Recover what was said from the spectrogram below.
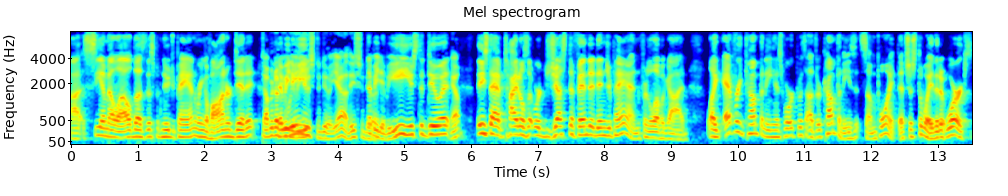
Uh, CMLL does this with New Japan. Ring of Honor did it. WWE, E used to do it. Yeah, they used to do it. WWE used to do it. Yep. They used to have titles that were just defended in Japan, for the love of God. Like every company has worked with other companies at some point. That's just the way that it works.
